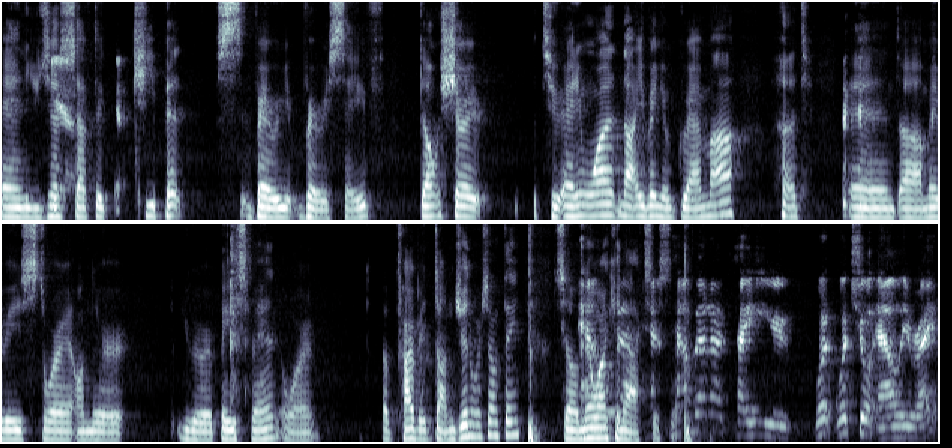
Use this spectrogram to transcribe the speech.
and you just Yeah, have to yeah. keep it very very safe. Don't share it to anyone, not even your grandma, and uh, maybe store it under your basement or a private dungeon or something, so no one can about- access it. How about I pay you? What what's your hourly rate?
